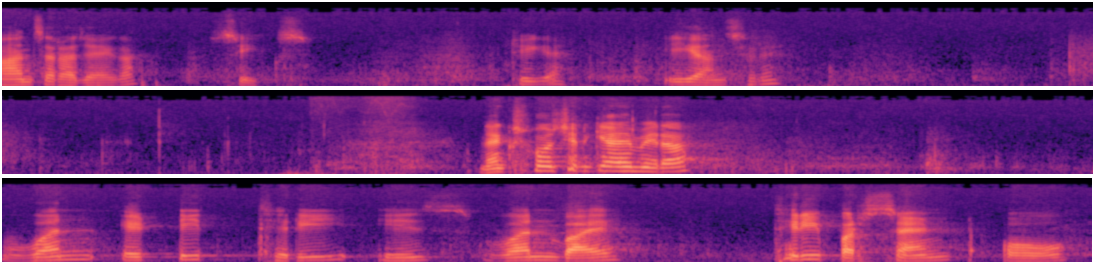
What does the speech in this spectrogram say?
आंसर आ जाएगा सिक्स। ठीक है? ये आंसर है नेक्स्ट क्वेश्चन क्या है मेरा? 183 is 1 by 3 percent of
